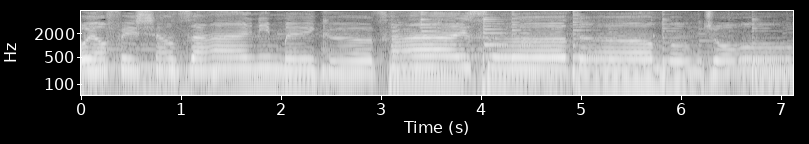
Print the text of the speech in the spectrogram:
我要飞翔在你每个彩色的梦中，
